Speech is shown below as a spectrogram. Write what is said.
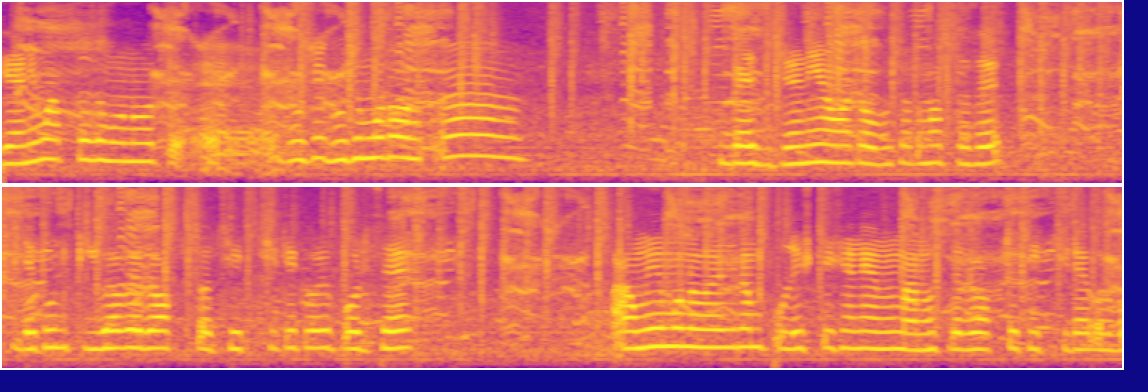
জ্ঞানী মারতেছে মনে হচ্ছে। ঘুষি ঘুষি মতন গাইস জ্ঞানী আমাকে অবসর মারতেছে। দেখুন কীভাবে রক্ত ছিটছিটে করে পড়ছে। আমি মনে করেছিলাম পুলিশ স্টেশনে আমি মানুষদের রক্ত ছিটছিটা করব।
